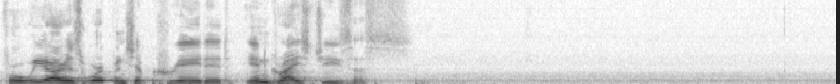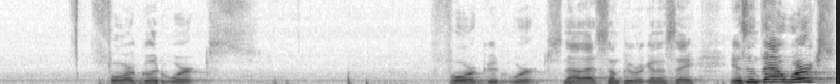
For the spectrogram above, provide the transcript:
For we are his workmanship created in Christ Jesus. For good works. For good works. Now, that some people are going to say, Isn't that works?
